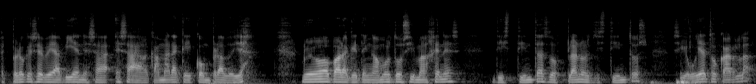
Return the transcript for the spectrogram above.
espero que se vea bien esa, esa cámara que he comprado ya, nueva, para que tengamos dos imágenes distintas, dos planos distintos. Así que voy a tocarla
